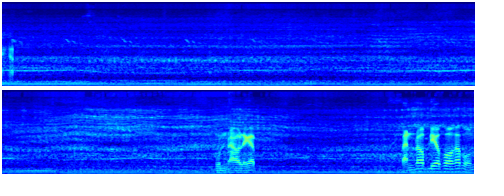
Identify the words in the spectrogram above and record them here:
นะครับ หมุนเอาเลยครับ ปั่นรอบเดียวพอครับผม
